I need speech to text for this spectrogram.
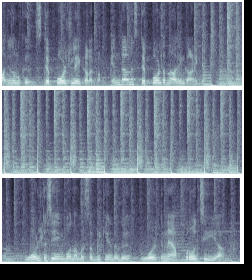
ആദ്യം നമുക്ക് സ്റ്റെപ്പ് വോൾട്ടിലേക്ക് കടക്കാം. എന്താണ് സ്റ്റെപ്പ് വോൾട്ട് എന്ന് ആദ്യം കാണിക്കാം. വോൾട്ട് ചെയ്യുമ്പോൾ നമ്മൾ ശ്രദ്ധിക്കേണ്ടത് വോൾട്ടിനെ അപ്രോച്ച് ചെയ്യുക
